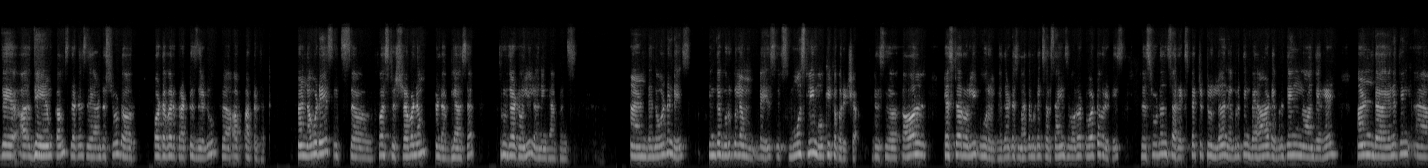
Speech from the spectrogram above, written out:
they uh, the aim comes that is they understood or whatever practice they do uh, after that and nowadays it's uh, first shravanam and abhyasa. Through that only learning happens. And in the olden days in the gurukulam days it's mostly mokhika pariksha. It is uh, all tests are only oral. Whether it is mathematics or science or what- whatever it is the students are expected to learn everything by heart everything on their head. And uh, anything uh,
